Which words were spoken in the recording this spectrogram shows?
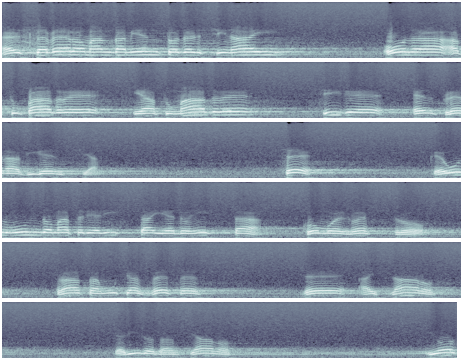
El severo mandamiento del Sinai, honra a tu padre y a tu madre, sigue en plena vigencia. Sé que un mundo materialista y hedonista como el nuestro trata muchas veces de aislaros, queridos ancianos, y os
